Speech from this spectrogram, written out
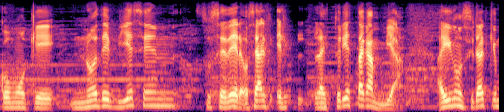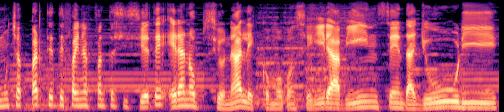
como que no debiesen suceder. O sea, la historia está cambiada. Hay que considerar que muchas partes de Final Fantasy VII eran opcionales, como conseguir a Vincent, a Yuri,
